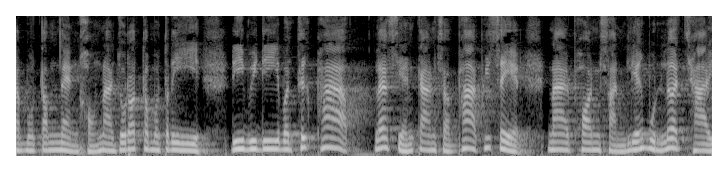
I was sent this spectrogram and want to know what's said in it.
ดำรงตำแหน่งของนายกรัฐมนตรีดีวดีบันทึกภาพ และเสียงการสัมภาษณ์พิเศษ นายพรสันเลี้ยงบุญเลิศชัย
